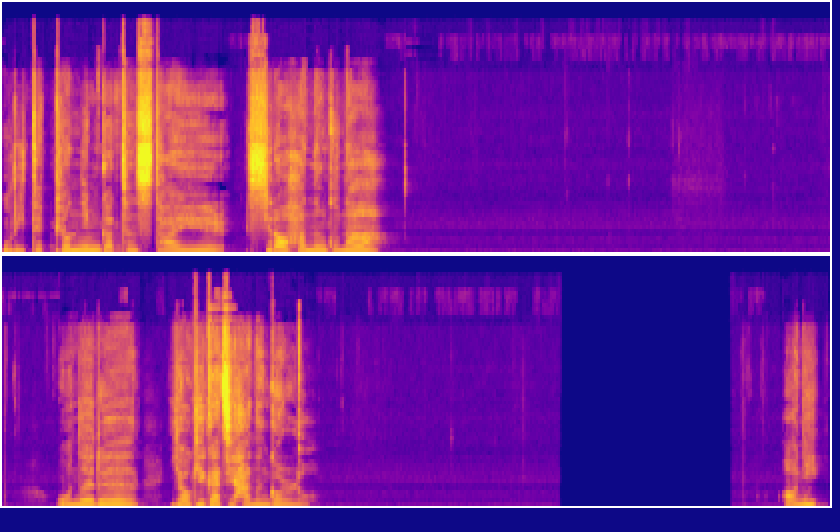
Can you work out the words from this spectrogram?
우리대표님같은스타일싫어하는구나 오늘은 여기까지 하는 걸로. 아니,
